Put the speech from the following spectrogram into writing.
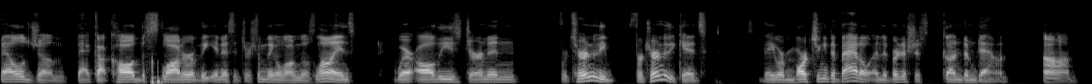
Belgium that got called the Slaughter of the Innocents or something along those lines, where all these German fraternity fraternity kids they were marching into battle and the British just gunned them down. Um,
